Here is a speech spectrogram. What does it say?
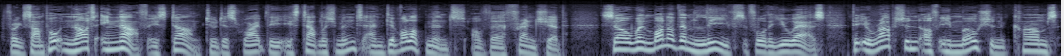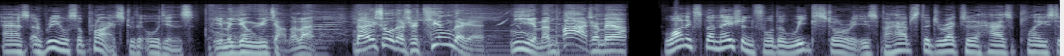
For example, not enough is done to describe the establishment and development of their friendship. So when one of them leaves for the US, the eruption of emotion comes as a real surprise to the audience. 你们英语讲的烂，难受的是听的人，你们怕什么呀？ One explanation for the weak story is perhaps the director has placed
